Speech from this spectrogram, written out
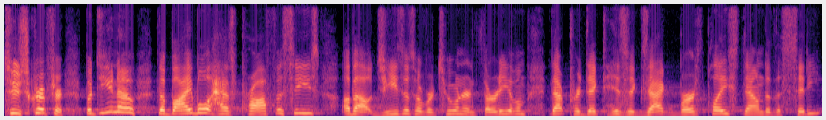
to Scripture. But do you know the Bible has prophecies about Jesus, over 230 of them, that predict his exact birthplace down to the city?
